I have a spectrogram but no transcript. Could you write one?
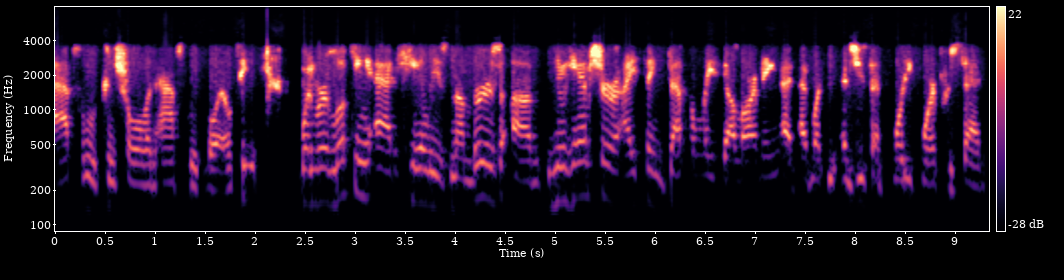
absolute control and absolute loyalty. When we're looking at Haley's numbers, um, New Hampshire, I think definitely alarming at, at, what, as you said, 44%.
